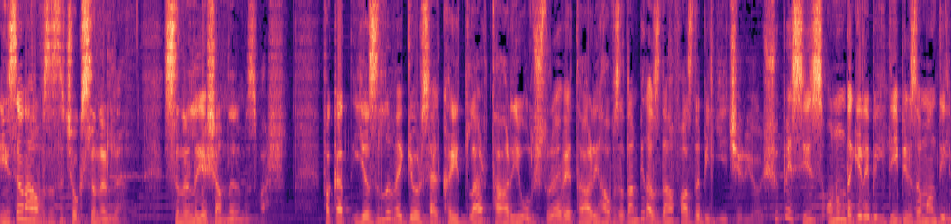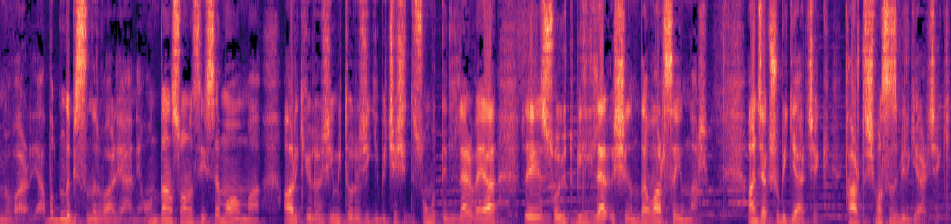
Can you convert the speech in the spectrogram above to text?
İnsan hafızası çok sınırlı. Sınırlı yaşamlarımız var. Fakat yazılı ve görsel kayıtlar tarihi oluşturuyor ve tarih hafızadan biraz daha fazla bilgi içeriyor. Şüphesiz onun da gelebildiği bir zaman dilimi var. Ya bunun da bir sınır var yani. Ondan sonrası ise muamma, arkeoloji, mitoloji gibi çeşitli somut deliller veya e, soyut bilgiler ışığında varsayımlar. Ancak şu bir gerçek, tartışmasız bir gerçek.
